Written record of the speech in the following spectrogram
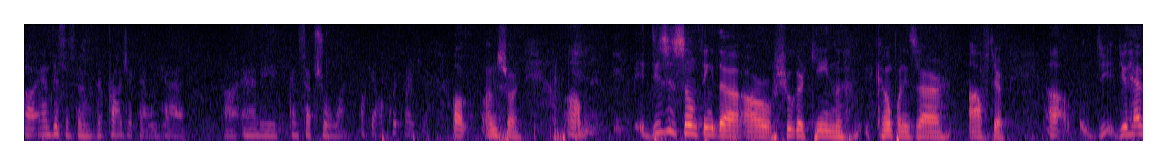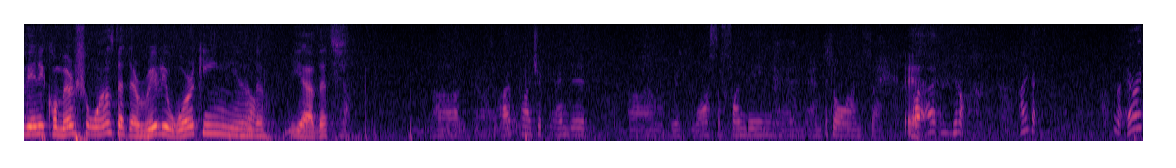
Uh, and this is the, the project that we had uh, and a conceptual one. Okay, I'll quit right here. Oh, I'm sorry. Um, this is something that our sugarcane companies are after. Uh, do, do you have any commercial ones that are really working? And, No. uh, yeah, that's. No. Our project ended uh, with loss of funding and and so on, so. Yeah. Uh, I- You know, I I don't know, Eric,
